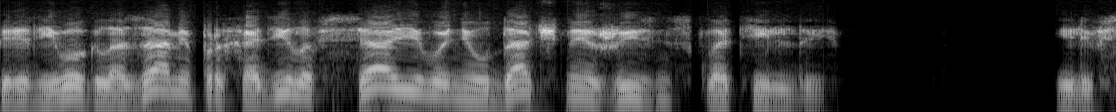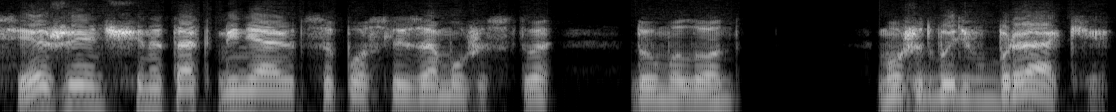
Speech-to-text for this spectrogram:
Перед его глазами проходила вся его неудачная жизнь с Клотильдой. «Или все женщины так меняются после замужества?» — думал он. «Может быть, в браке,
